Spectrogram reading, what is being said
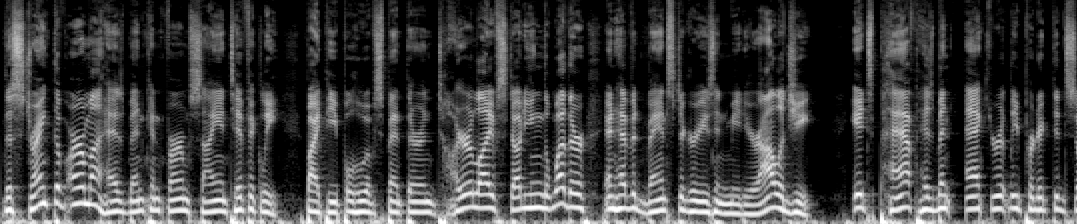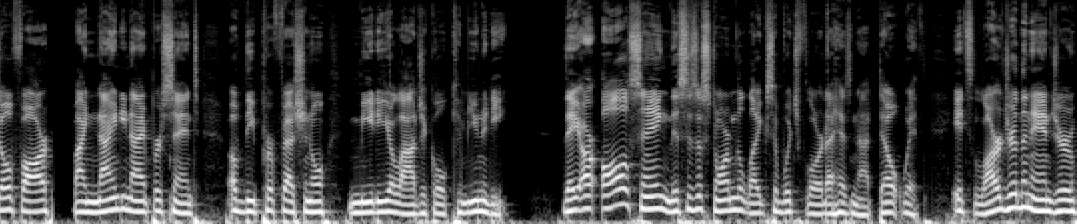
The strength of Irma has been confirmed scientifically by people who have spent their entire life studying the weather and have advanced degrees in meteorology. Its path has been accurately predicted so far by 99% of the professional meteorological community. They are all saying this is a storm the likes of which Florida has not dealt with. It's larger than Andrew,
